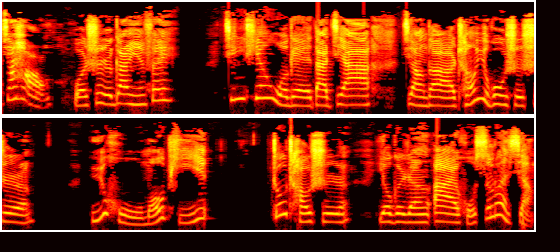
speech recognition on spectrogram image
家好，我是甘云飞。今天我给大家讲的成语故事是“与虎谋皮”。周朝时，有个人爱胡思乱想。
